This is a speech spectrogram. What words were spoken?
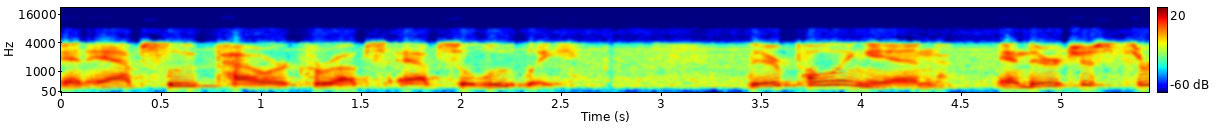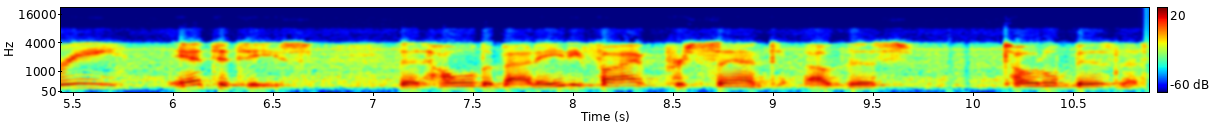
and absolute power corrupts absolutely. They're pulling in, and there are just three entities that hold about 85% of this total business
